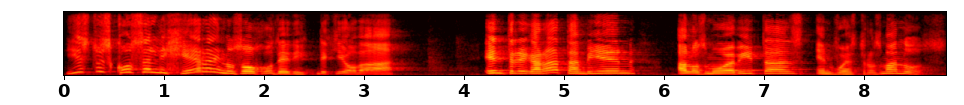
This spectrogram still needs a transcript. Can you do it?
Y esto es cosa ligera en los ojos de, de Jehová. Entregará también a los moabitas en vuestras manos.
